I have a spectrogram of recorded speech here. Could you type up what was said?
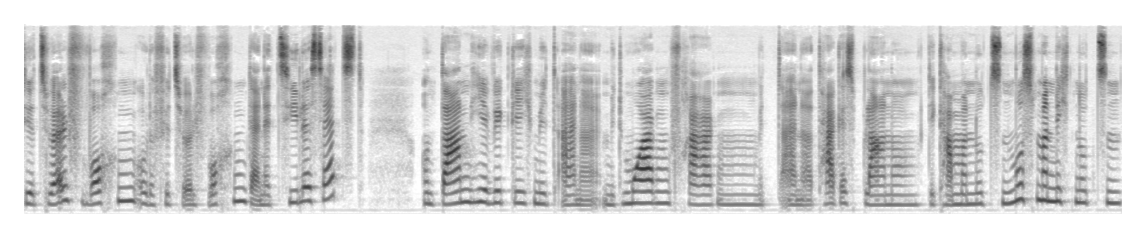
dir zwölf Wochen oder für zwölf Wochen deine Ziele setzt und dann hier wirklich mit einer, mit Morgenfragen, mit einer Tagesplanung, die kann man nutzen, muss man nicht nutzen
